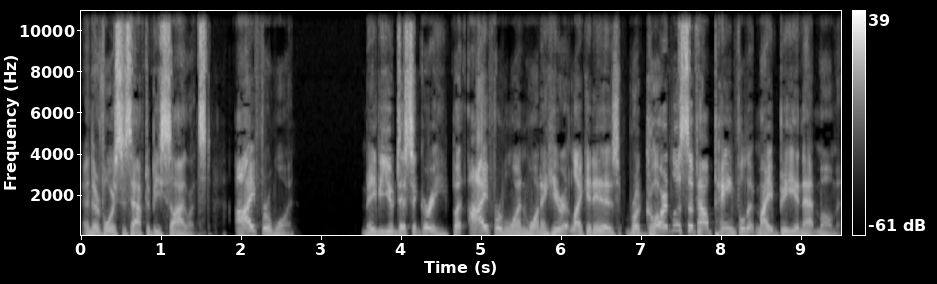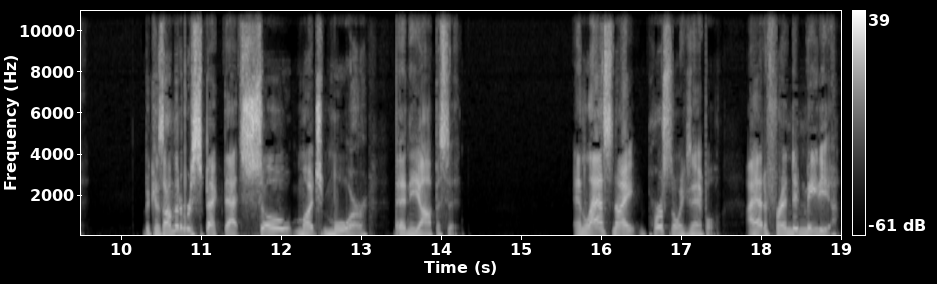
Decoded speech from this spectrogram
and their voices have to be silenced. I, for one, maybe you disagree, but I, for one, want to hear it like it is, regardless of how painful it might be in that moment, because I'm going to respect that so much more than the opposite. And last night, personal example, I had a friend in media,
